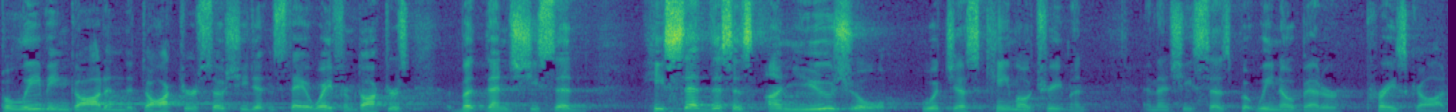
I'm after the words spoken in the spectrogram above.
believing God and the doctors, so she didn't stay away from doctors. But then she said, he said this is unusual with just chemo treatment. And then she says, but we know better. Praise God.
